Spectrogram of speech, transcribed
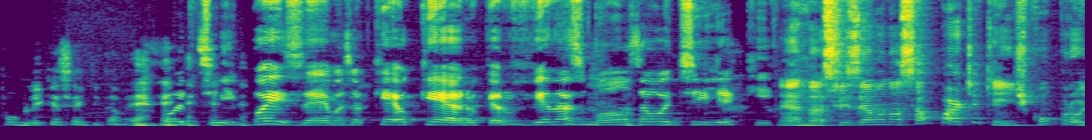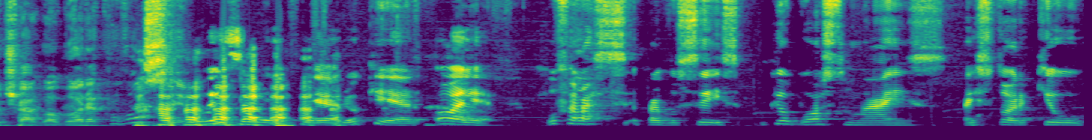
publica esse aqui também. Odile, pois é, mas eu quero, eu quero, eu quero ver nas mãos a Odile aqui. É, nós fizemos a nossa parte aqui, a gente comprou, Thiago, agora é com você. Pois é, eu quero, eu quero. Olha, vou falar para vocês o que eu gosto mais, a história que eu,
